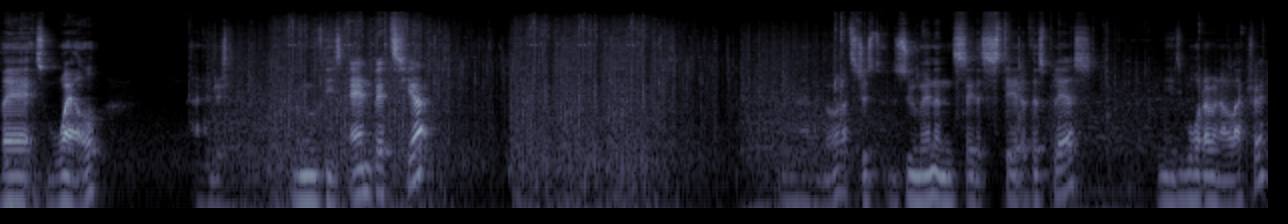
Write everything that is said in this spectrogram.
there as well. And then just remove these end bits here. Let's just zoom in and see the state of this place. It needs water and electric.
